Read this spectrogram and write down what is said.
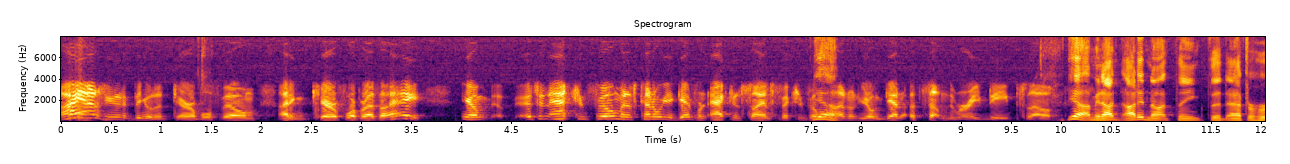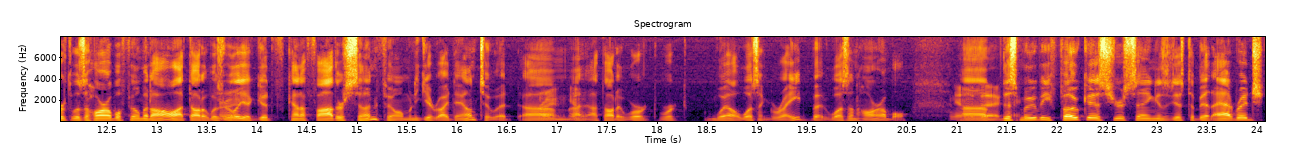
I actually didn't think it was a terrible film. I didn't care for it, but I thought, hey, you know, it's an action film, and it's kind of what you get from an action science fiction film. Yeah. I don't, you don't get something very deep. So Yeah, I mean, I, I did not think that After Earth was a horrible film at all. I thought it was Right. really a good kind of father son film when you get right down to it. Um, Right, yeah. I, I thought it worked worked well. wasn't great, but wasn't horrible. you know, Um, exactly. This movie, Focus, you're saying is just a bit average.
